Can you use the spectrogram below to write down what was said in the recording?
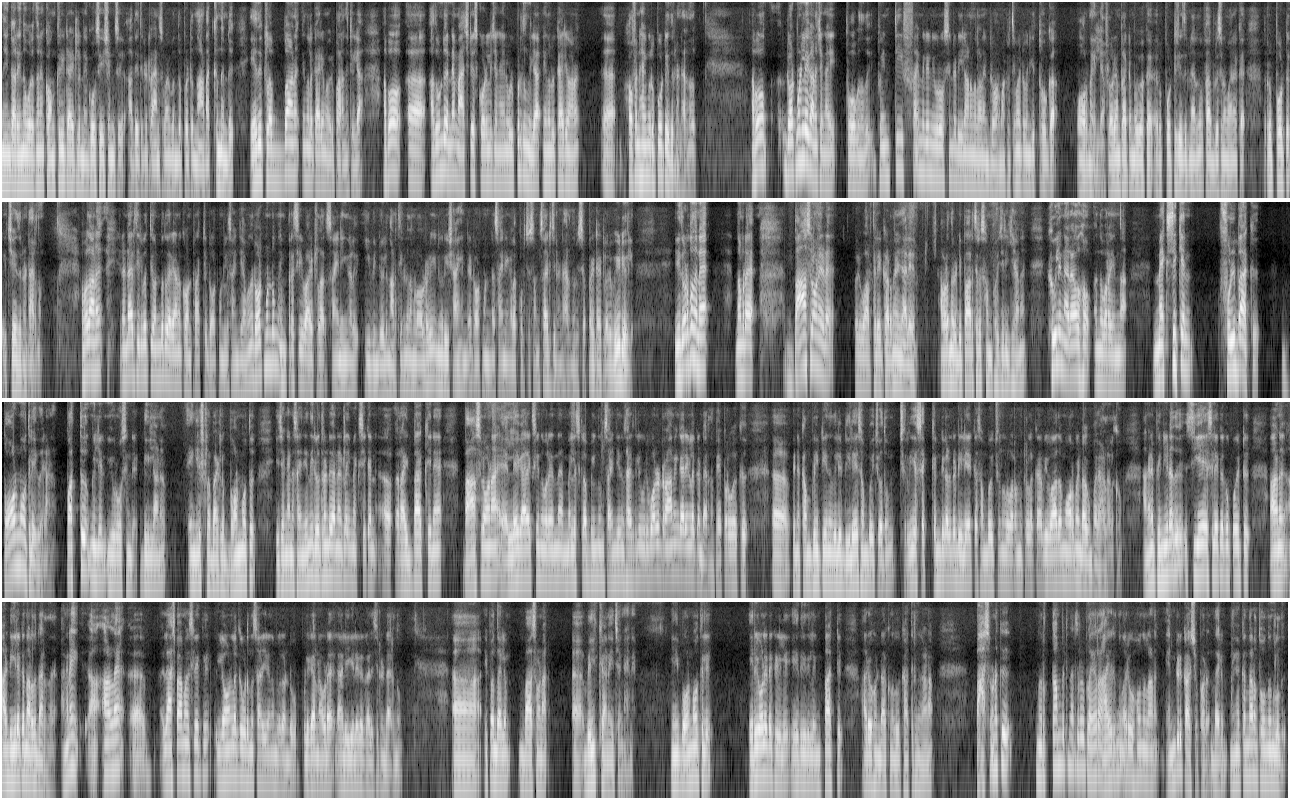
നിങ്ങൾക്ക് അറിയുന്ന പോലെ തന്നെ കോൺക്രീറ്റ് ആയിട്ടുള്ള നെഗോസിയേഷൻസ് അദ്ദേഹത്തിന്റെ ട്രാൻസ്ഫറുമായി ബന്ധപ്പെട്ട് നടക്കുന്നുണ്ട്. ഏത് ക്ലബ്ബാണ് എന്നുള്ള കാര്യം അവർ പറഞ്ഞിട്ടില്ല. അപ്പോൾ അതുകൊണ്ട് തന്നെ മാച്ച് ഡേ സ്ക്വാഡിൽ ചങ്ങായിനെ ഉൾപ്പെടുത്തുന്നില്ല എന്നുള്ള കാര്യമാണ് ഹോഫൻഹൈം റിപ്പോർട്ട് ചെയ്തിട്ടുണ്ടായിരുന്നത്. അപ്പോൾ ഡോട്ട്മുണ്ടിലേക്കാണ് ചങ്ങായി പോകുന്നത്. ട്വന്റി ഫൈവ് മില്യൺ യൂറോസിന്റെ ഡീലാണെന്നുള്ളതാണ് എന്റെ ഓർമ്മ. കൃത്യമായിട്ടും എനിക്ക് തുക ഓർമ്മയില്ല. ഫ്ലോറിയൻ പ്ലാറ്റംബർഗ് ഒക്കെ റിപ്പോർട്ട് ചെയ്തിട്ടുണ്ടായിരുന്നു. ഫാബ്രിസ് റൊമാനൊക്കെ റിപ്പോർട്ട് ചെയ്തിട്ടുണ്ടായിരുന്നു. അപ്പോൾ അതാണ് രണ്ടായിരത്തി ഇരുപത്തി ഒൻപത് വരെയാണ് കോൺട്രാക്റ്റ് ഡോട്ട്മുണ്ടിൽ സൈൻ ചെയ്യാൻ പോകുന്നത്. ഡോട്ട്മുണ്ടും ഇംപ്രസീവ് ആയിട്ടുള്ള സൈനിങ്ങുകൾ ഈ വിൻഡോയിൽ നടത്തിയിട്ടുണ്ട്. നമ്മൾ ഓൾറെഡി നൂറി ഷാഹിന്റെ ഡോട്ട്മുണ്ടിന്റെ സൈനിങ്ങളെക്കുറിച്ച് സംസാരിച്ചിട്ടുണ്ടായിരുന്നു ഒരു സെപ്പറേറ്റ് ആയിട്ടുള്ള ഒരു വീഡിയോയിൽ ഇനി ഇതോടൊപ്പം തന്നെ നമ്മുടെ ബാഴ്സലോണയുടെ ഒരു വാർത്തയിലേക്ക് കടന്നു കഴിഞ്ഞാൽ അവിടെ നിന്നൊരു ഡിപ്പാർച്ചർ സംഭവിച്ചിരിക്കുകയാണ്. ഹുലിൻ അരോഹോ എന്ന് പറയുന്ന മെക്സിക്കൻ ഫുൾ ബാക്ക് ബോൺമൗത്തിലേക്ക് വരികയാണ്. പത്ത് മില്യൺ യൂറോസിന്റെ ഡീലാണ് ഇംഗ്ലീഷ് ക്ലബ്ബായിട്ടുള്ള ബോൺമൗത്ത് ഈ ചങ്ങാനെ സൈൻ ചെയ്യുന്നത്. ഇരുപത്തിരണ്ടുകാരനായിട്ടുള്ള ഈ മെക്സിക്കൻ റൈറ്റ് ബാക്കിനെ ബാഴ്സലോണ എൽ എ ഗാലക്സി എന്ന് പറയുന്ന എം എൽ എസ് ക്ലബിൽ നിന്നും സൈൻ ചെയ്യുന്ന സാഹചര്യത്തിൽ ഒരുപാട് ഡ്രാമയും കാര്യങ്ങളൊക്കെ ഉണ്ടായിരുന്നു. പേപ്പർ വർക്ക് പിന്നെ കംപ്ലീറ്റ് ചെയ്യുന്നതിൽ ഡിലേ സംഭവിച്ചു. അതും ചെറിയ സെക്കൻഡുകളുടെ ഡിലേ ഒക്കെ സംഭവിച്ചു എന്നുള്ള പറഞ്ഞിട്ടുള്ളൊക്കെ വിവാദം ഓർമ്മയുണ്ടാകും പല ആളുകൾക്കും. അങ്ങനെ പിന്നീട് അത് സി എ എസിലേക്കൊക്കെ പോയിട്ട് ആണ് ആ ഡീലൊക്കെ നടന്നിട്ടുണ്ടായിരുന്നത്. അങ്ങനെ ആളെ ലാസ്റ്റ് പാമാൻസിലേക്ക് ലോണിലൊക്കെ വിടുന്ന സാഹചര്യം നമ്മൾ കണ്ടു. പുള്ളിക്കാരൻ അവിടെ ലാലീഗയിലൊക്കെ കളിച്ചിട്ടുണ്ടായിരുന്നു. ഇപ്പോൾ എന്തായാലും ബാസോണ വിൽക്കാണ് ഈ ചെങ്ങായിനെ. ഇനി ബോൺമൗത്തിൽ എറിയോളയുടെ കീഴിൽ ഏത് രീതിയിലുള്ള ഇമ്പാക്റ്റ് ആരോഹം ഉണ്ടാക്കുന്നുള്ളത് കാത്തിരുന്ന് കാണാം. ബാസോണക്ക് നിർത്താൻ പറ്റുന്ന തരത്തിലുള്ള പ്ലെയർ ആയിരുന്നു ആരോഹം എന്നുള്ളതാണ് എന്റെ ഒരു കാഴ്ചപ്പാട്. എന്തായാലും നിങ്ങൾക്ക് എന്താണ് തോന്നുന്നത്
